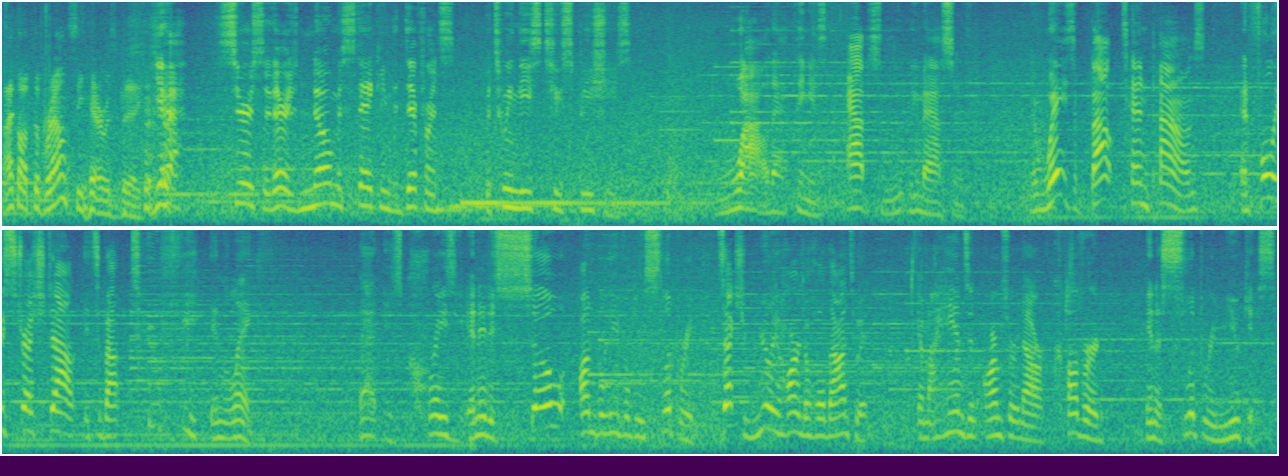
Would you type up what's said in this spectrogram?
I thought the brown sea hare was big. Yeah, seriously, there is no mistaking the difference between these two species. Wow, that thing is absolutely massive. It weighs about 10 pounds, and fully stretched out, it's about two feet in length. That is crazy, and it is so unbelievably slippery. It's actually really hard to hold on to it, and my hands and arms right now are covered in a slippery mucus.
